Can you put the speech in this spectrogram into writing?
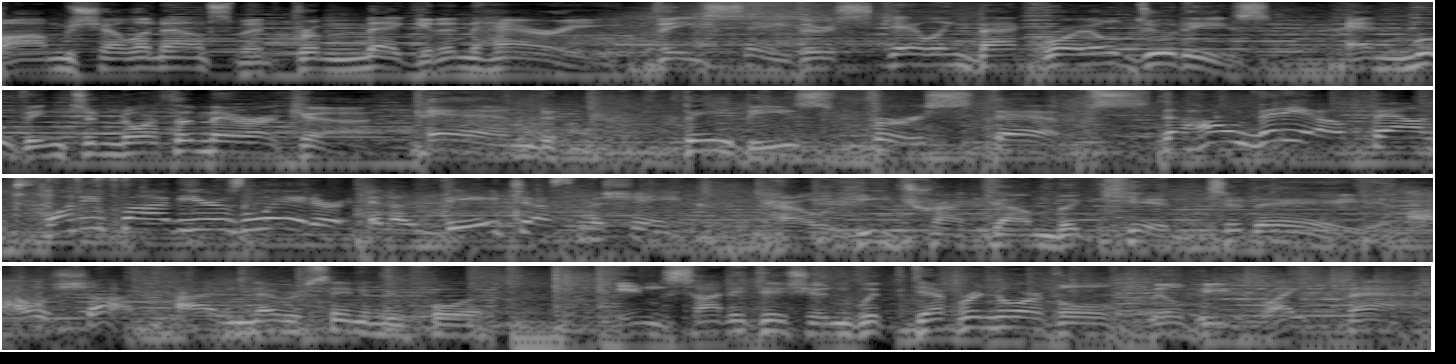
bombshell announcement from Meghan and Harry. They say they're scaling back royal duties and moving to North America. And baby's first steps. The home video found 25 years later in a VHS machine. How he tracked down the kid today. I was shocked. I had never seen it before. Inside Edition with Deborah Norville. We'll be right back.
